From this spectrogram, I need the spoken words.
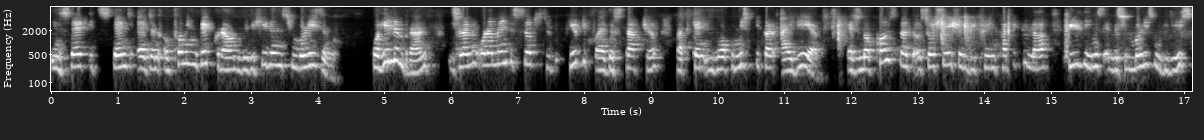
Instead, it stands as an affirming background with hidden symbolism. For Hillenbrand, Islamic ornament serves to beautify the structure, but can evoke mystical idea. As no constant association between particular buildings and the symbolism exists,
